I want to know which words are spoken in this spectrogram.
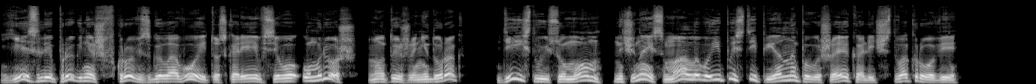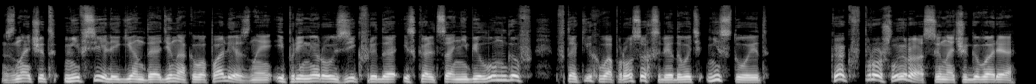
Если прыгнешь в кровь с головой, то, скорее всего, умрешь, но ты же не дурак. Действуй с умом, начинай с малого и постепенно повышая количество крови. Значит, не все легенды одинаково полезны, и примеру Зигфрида из «Кольца Нибелунгов» в таких вопросах следовать не стоит. Как в прошлый раз, иначе говоря.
